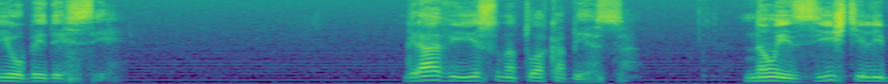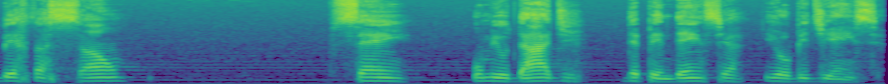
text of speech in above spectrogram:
e obedecer. Grave isso na tua cabeça. Não existe libertação sem humildade dependência e obediência.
